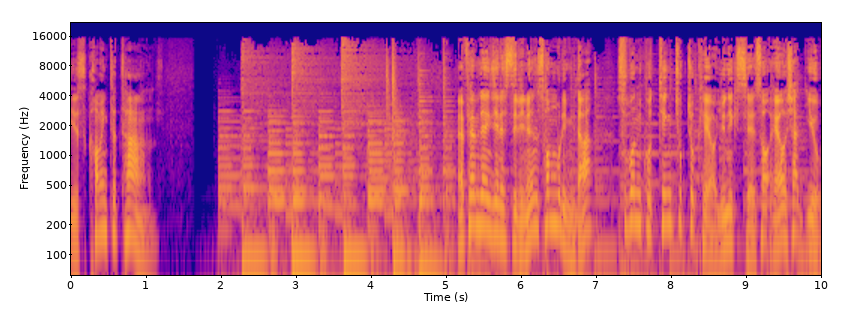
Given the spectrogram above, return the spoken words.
is coming to town. FM 대행진에서 드리는 선물입니다. 수분 코팅 촉촉 헤어 유닉스에서 에어샷 U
